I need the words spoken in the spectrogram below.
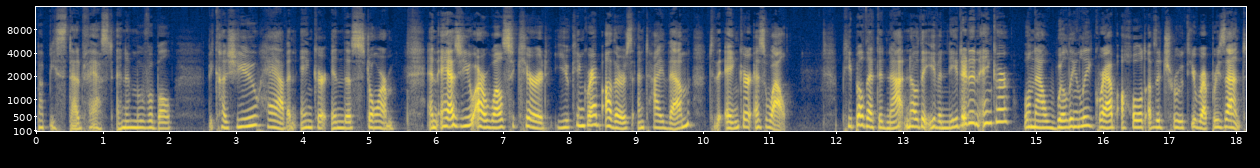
but be steadfast and immovable because you have an anchor in this storm. And as you are well secured, you can grab others and tie them to the anchor as well. People that did not know they even needed an anchor will now willingly grab a hold of the truth you represent.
